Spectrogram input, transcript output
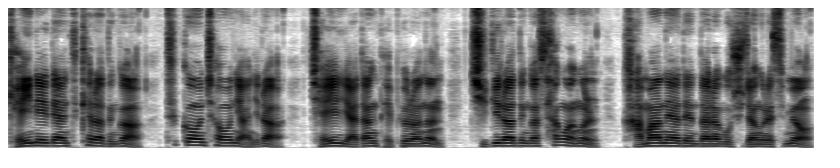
개인에 대한 특혜라든가 특권 차원이 아니라 제1야당 대표라는 직위라든가 상황을 감안해야 된다라고 주장을 했으며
